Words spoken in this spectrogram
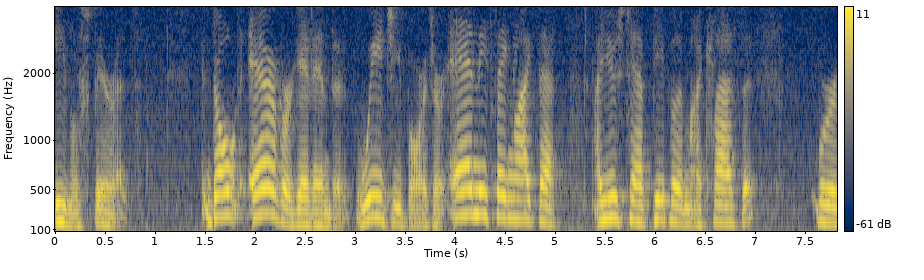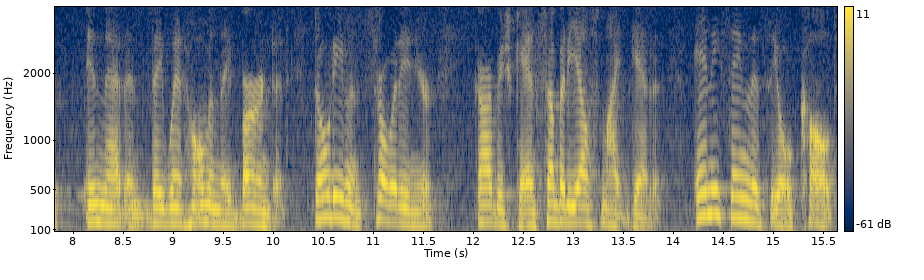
evil spirits. Don't ever get into Ouija boards or anything like that. I used to have people in my class that were in that and they went home and they burned it. Don't even throw it in your garbage can. Somebody else might get it. Anything that's the occult,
